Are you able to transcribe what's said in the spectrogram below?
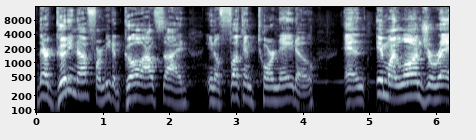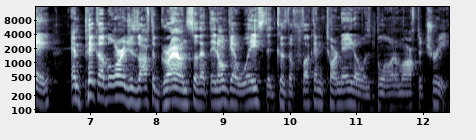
They're good enough for me to go outside in a fucking tornado and in my lingerie and pick up oranges off the ground so that they don't get wasted because the fucking tornado was blowing them off the tree.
